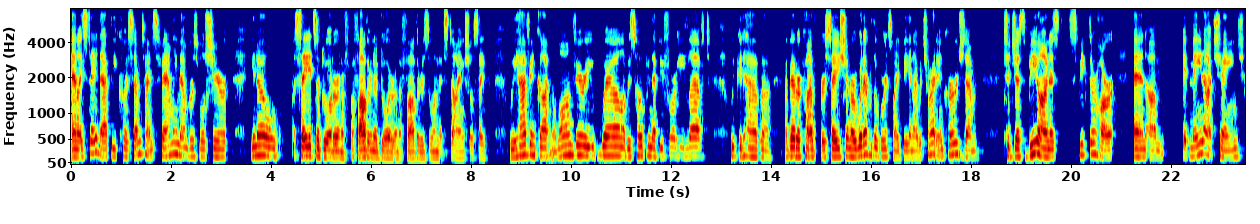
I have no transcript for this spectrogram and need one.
And i say that because sometimes family members will share you know say it's a daughter and a, a father and a daughter and the father is the one that's dying she'll say we haven't gotten along very well. I was hoping that before he left, we could have a, a better conversation or whatever the words might be. And I would try to encourage them to just be honest, speak their heart, and um, it may not change,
